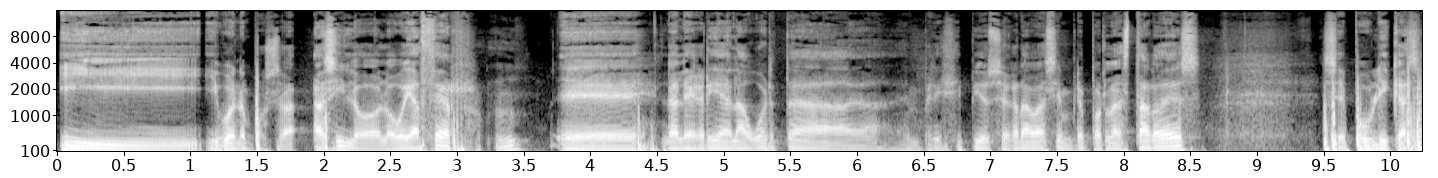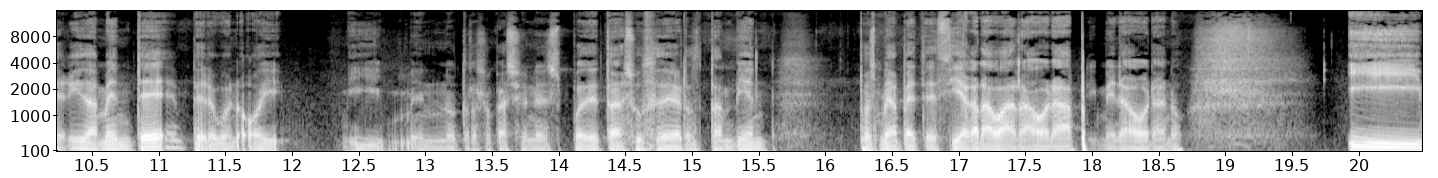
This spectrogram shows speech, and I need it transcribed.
y, bueno, pues así lo, voy a hacer. Eh, la alegría de la huerta en principio se graba siempre por las tardes, se publica seguidamente, pero bueno, hoy y en otras ocasiones puede suceder también pues me apetecía grabar ahora a primera hora, ¿no? Y,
